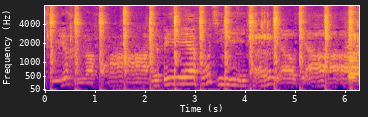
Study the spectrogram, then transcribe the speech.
雪和花，别夫妻成了家。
